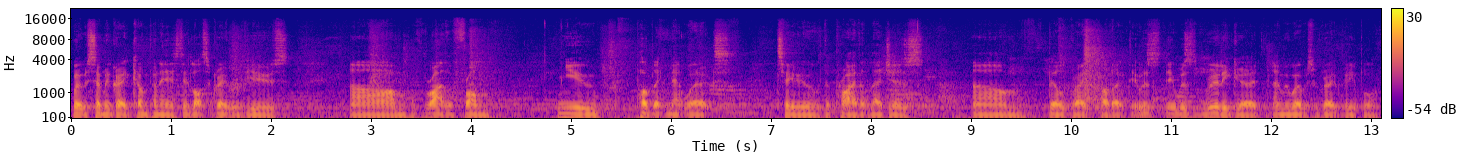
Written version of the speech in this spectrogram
worked with so many great companies, did lots of great reviews, um, right from new public networks to the private ledgers. Um, built great product. It was it was really good, and we worked with some great people.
